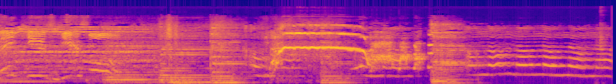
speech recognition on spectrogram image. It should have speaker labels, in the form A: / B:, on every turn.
A: Thank you, it's beautiful.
